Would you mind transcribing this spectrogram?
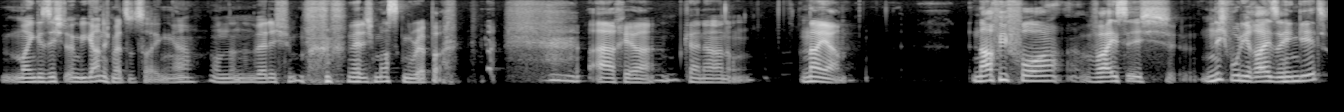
mein Gesicht irgendwie gar nicht mehr zu zeigen, ja. Und dann werde ich, werde ich Maskenrapper. Ach ja, keine Ahnung. Naja, nach wie vor weiß ich nicht, wo die Reise hingeht.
